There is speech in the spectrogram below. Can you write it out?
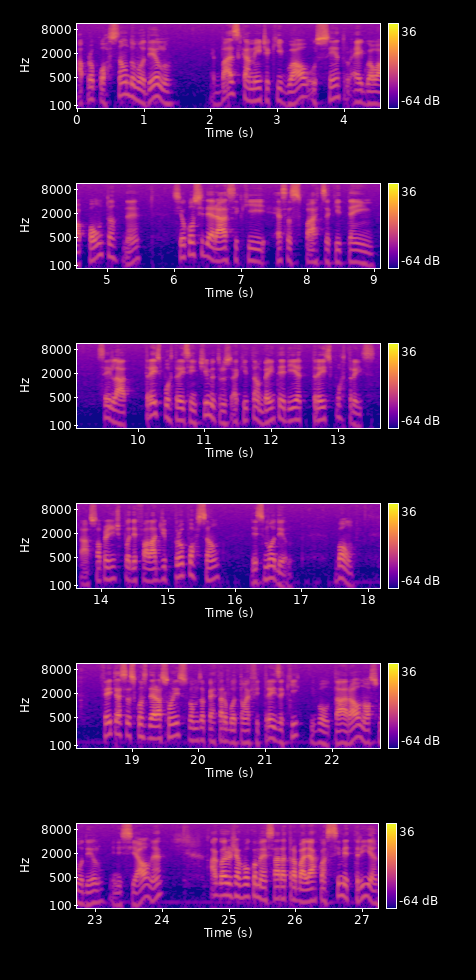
a proporção do modelo é basicamente aqui igual, o centro é igual à ponta, né? Se eu considerasse que essas partes aqui têm, sei lá, 3 por 3 centímetros, aqui também teria 3 por 3, tá? Só para a gente poder falar de proporção desse modelo. Bom, feito essas considerações, vamos apertar o botão F3 aqui e voltar ao nosso modelo inicial, né? Agora eu já vou começar a trabalhar com a simetria.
